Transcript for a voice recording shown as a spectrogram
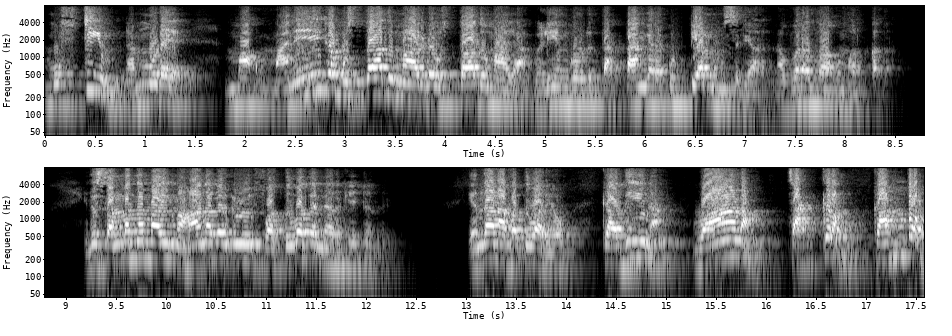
മുഫ്തിയും നമ്മുടെ അനേക ഉസ്താദുമാരുടെ ഉസ്താദുമായ വെളിയങ്കോട് തട്ടാങ്കര കുട്ടിയാർ മുസ്ലിയാർ നവറല്ലാഹു മർക്കത ഇത് സംബന്ധമായി മഹാനഗരങ്ങൾ ഒരു ഫത്വ തന്നെ ഇറക്കിയിട്ടുണ്ട്. എന്താണ് ആ ഫത്വ അറിയോ? കദീന വാണം ചക്രം കമ്പം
